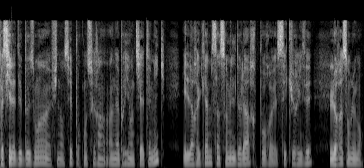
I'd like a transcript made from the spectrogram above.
parce qu'il a des besoins financiers pour construire un, abri anti-atomique. Il leur réclame 500 000 dollars pour euh, sécuriser le rassemblement.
